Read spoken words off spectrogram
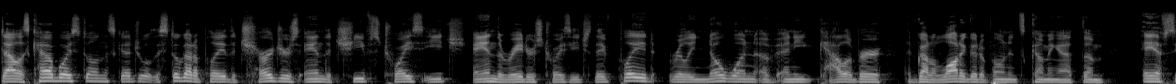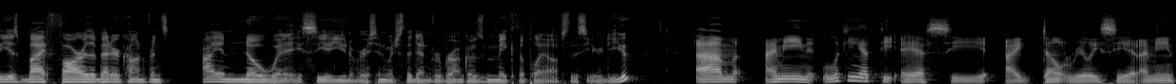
Dallas Cowboys still on the schedule. They still got to play the Chargers and the Chiefs twice each, and the Raiders twice each. They've played really no one of any caliber. They've got a lot of good opponents coming at them. AFC is by far the better conference. I in no way see a universe in which the Denver Broncos make the playoffs this year. Do you? Um, I mean, looking at the AFC, I don't really see it. I mean,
